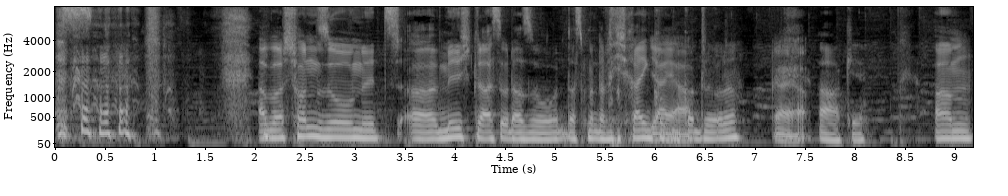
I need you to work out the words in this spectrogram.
Aber schon so mit äh, Milchglas oder so, dass man da nicht reingucken Ja, ja. konnte, oder? Ja, ja. Ah, okay. Ähm,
